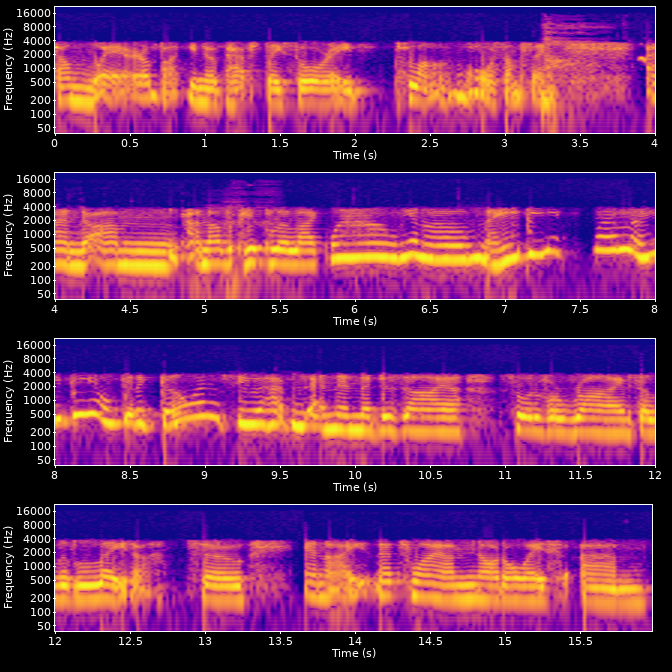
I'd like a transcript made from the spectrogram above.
somewhere, but you know, perhaps they saw a plum or something, and um, and other people are like, well, you know, maybe, well, maybe I'll get it going, see what happens, and then the desire sort of arrives a little later. So, and I that's why I'm not always. Um,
